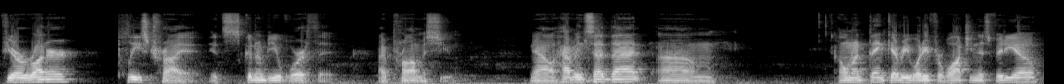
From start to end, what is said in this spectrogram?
if you're a runner, please try it. It's going to be worth it. I promise you. Now, having said that, um, I want to thank everybody for watching this video.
